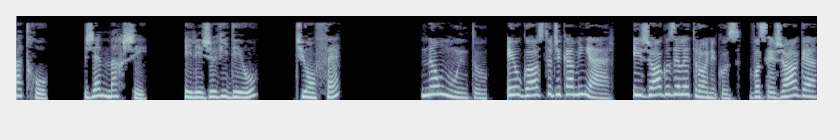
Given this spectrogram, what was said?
Pas trop. J'aime marcher. Et les jeux vidéo? Tu en fais? Não muito. Eu gosto de caminhar. E jogos eletrônicos, você joga?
